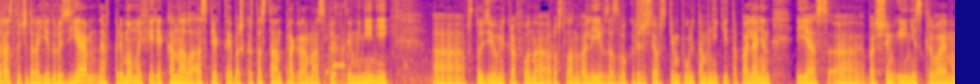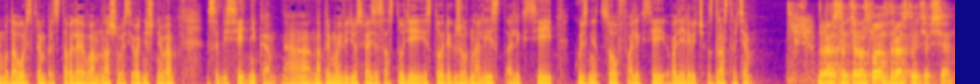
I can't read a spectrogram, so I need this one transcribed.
Здравствуйте, дорогие друзья. В прямом эфире канала «Аспекты Башкортостан», программа «Аспекты мнений». А, в студии у микрофона Руслан Валиев, за звукорежиссерским пультом Никита Полянин. И я с а, большим и нескрываемым удовольствием представляю вам нашего сегодняшнего собеседника. А, на прямой видеосвязи со студией историк, журналист Алексей Кузнецов. Алексей Валерьевич, здравствуйте. Здравствуйте, Руслан, здравствуйте все.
